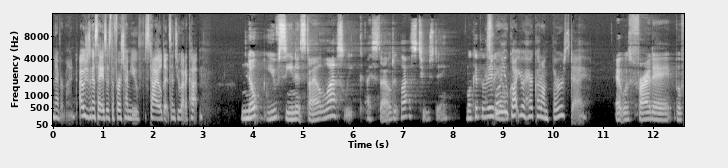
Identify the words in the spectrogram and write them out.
Never mind. I was just gonna say, is this the first time you've styled it since you got a cut? Nope, you've seen it styled last week. I styled it last Tuesday. Look at the video. Before video. you got your hair cut on Thursday. it was Friday bef-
